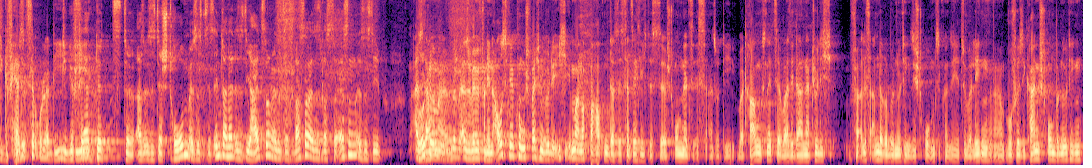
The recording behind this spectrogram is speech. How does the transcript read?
Die gefährdetste oder die? Die gefährdetste. Also ist es der Strom, ist es das Internet, ist es die Heizung, ist es das Wasser, ist es was zu essen, ist es die also, mal, also, wenn wir von den Auswirkungen sprechen, würde ich immer noch behaupten, dass es tatsächlich das äh, Stromnetz ist, also die Übertragungsnetze, weil Sie da natürlich für alles andere benötigen Sie Strom. Sie können sich jetzt überlegen, äh, wofür Sie keinen Strom benötigen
